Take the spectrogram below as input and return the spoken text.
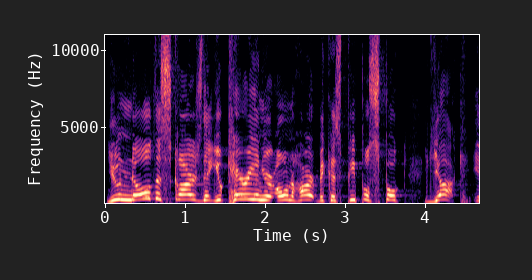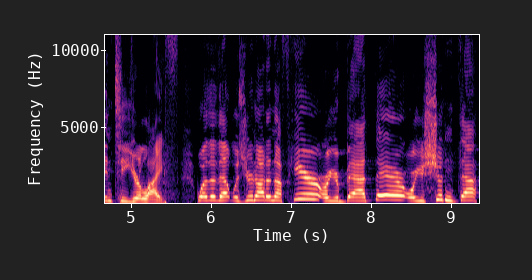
You know the scars that you carry in your own heart because people spoke yuck into your life. Whether that was you're not enough here or you're bad there or you shouldn't that,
